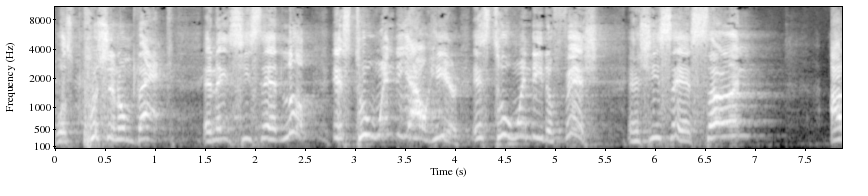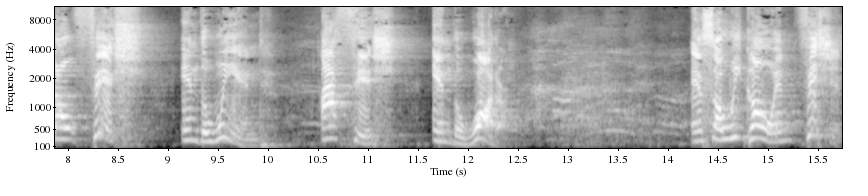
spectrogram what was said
was pushing them back. And they, she said, "Look, it's too windy out here. It's too windy to fish." And she said, "Son, I don't fish in the wind." I fish in the water. And so we going fishing.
